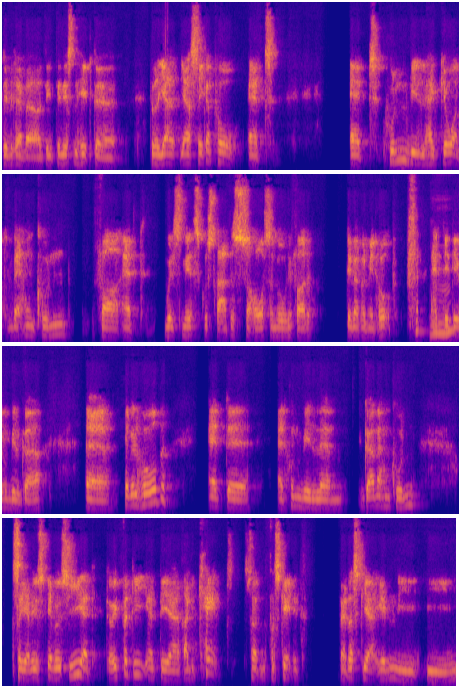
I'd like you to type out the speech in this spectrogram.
det ville have været, det, det er næsten helt, øh, du ved, jeg, jeg er sikker på, at, at hun ville have gjort, hvad hun kunne, for at Will Smith skulle straffes så hårdt som muligt for det. Det er i hvert fald mit håb, mm-hmm. at det er mhm. det, hun ville gøre. Uh, jeg vil håbe, at, uh, at hun ville uh, gøre, hvad hun kunne. Så jeg vil, jeg vil sige, at det er jo ikke fordi, at det er radikalt sådan forskelligt, hvad der sker inde i, i,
